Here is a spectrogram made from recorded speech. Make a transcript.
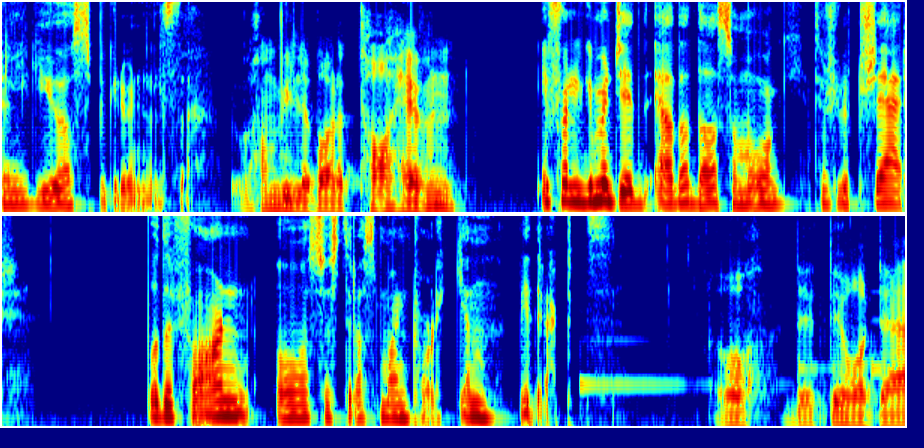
religiøs begrunnelse. Han ville bare ta hevn. Ifølge Majid er det det som òg til slutt skjer. Både faren og søsteras mann tolken blir drept. Oh, det, det var det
